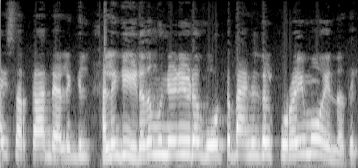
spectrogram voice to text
പിണറായി സർക്കാരിന്റെ അല്ലെങ്കിൽ അല്ലെങ്കിൽ ഇടതുമുന്നണിയുടെ വോട്ട് ബാങ്കുകൾ കുറയുമോ എന്നതിൽ?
